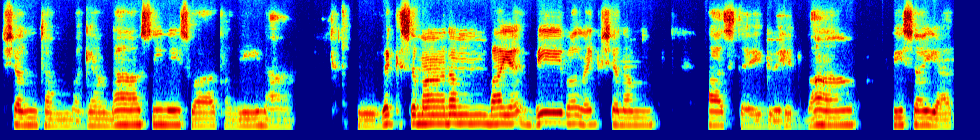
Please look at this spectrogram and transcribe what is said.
shantam nagyamnasini swatamina viksamanam vaya viva lekshanam Aste Grihidva Visayat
